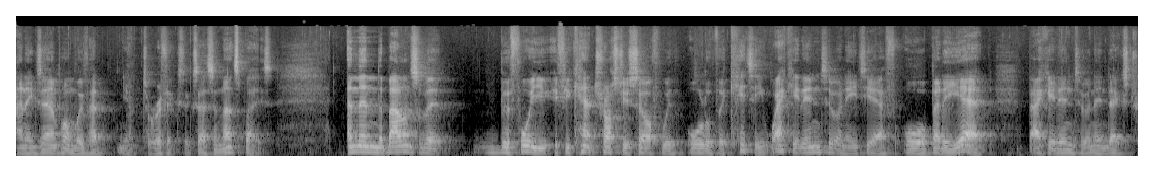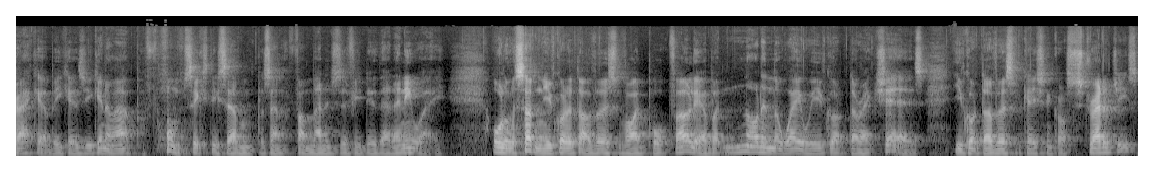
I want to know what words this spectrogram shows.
an example, and we've had you know, terrific success in that space. And then the balance of it before you, if you can't trust yourself with all of the kitty, whack it into an ETF or better yet, back it into an index tracker because you're going to outperform 67% of fund managers if you do that anyway. All of a sudden, you've got a diversified portfolio, but not in the way where you've got direct shares. You've got diversification across strategies,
